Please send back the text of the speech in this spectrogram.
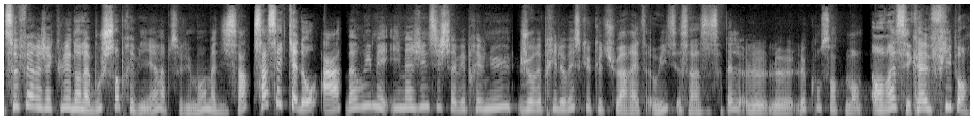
Se faire éjaculer dans la bouche sans prévenir, absolument, on m'a dit ça. Ça c'est cadeau, hein. Bah oui, mais imagine si je t'avais prévenu, j'aurais pris le risque que tu arrêtes. Oui, c'est ça, s'appelle le, consentement. En vrai, c'est quand même flippant.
